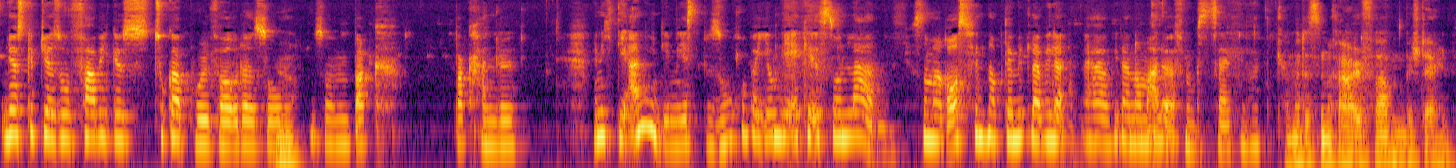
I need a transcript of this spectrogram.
Ja, es gibt ja so farbiges Zuckerpulver oder so, Ja. so im Back, Backhandel. Wenn ich die Anni demnächst besuche, bei ihr um die Ecke ist so ein Laden. Ich muss noch mal rausfinden, ob der mittlerweile äh, wieder normale Öffnungszeiten hat. Kann man das in RAL-Farben bestellen?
